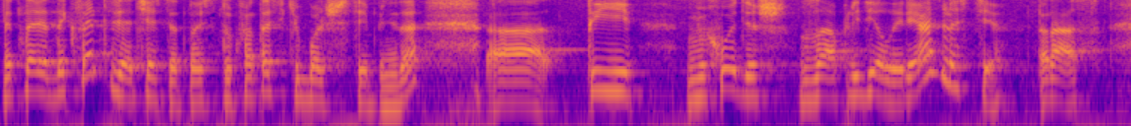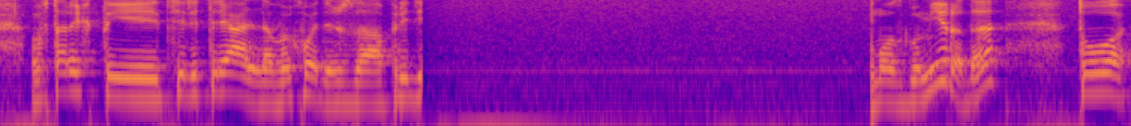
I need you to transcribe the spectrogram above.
это, наверное, к фэнтези отчасти относится, но к фантастике в большей степени, да, э, ты выходишь за пределы реальности, раз, во-вторых, ты территориально выходишь за пределы мозгу мира, да, то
